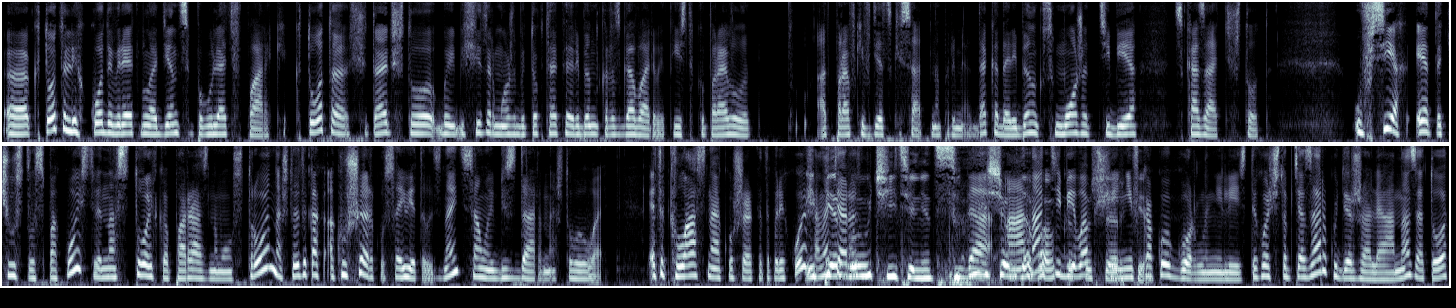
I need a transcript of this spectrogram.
Э, кто-то легко доверяет младенцу погулять в парке. Кто-то считает, что бейбиситер может быть только тогда, когда ребенок разговаривает. Есть такое правило отправки в детский сад, например, да, когда ребенок сможет тебе сказать что-то. У всех это чувство спокойствия настолько по-разному устроено, что это как акушерку советовать, знаете, самое бездарное, что бывает. Это классная акушерка. Ты приходишь, и она тебя... Раз... учительница. Да, еще а она тебе вообще ни в какое горло не лезет. Ты хочешь, чтобы тебя за руку держали, а она зато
